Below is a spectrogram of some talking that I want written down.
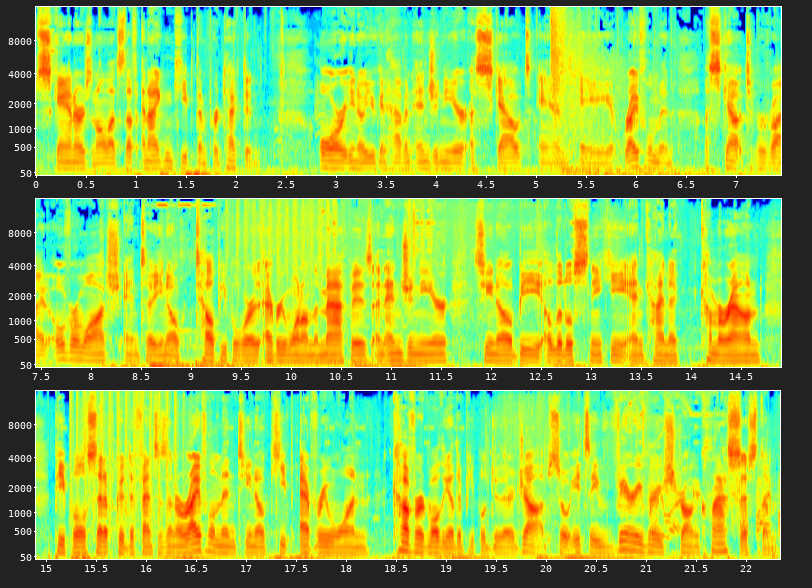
scanners and all that stuff, and I can keep them protected or you know you can have an engineer a scout and a rifleman. A scout to provide overwatch and to you know tell people where everyone on the map is. An engineer to you know be a little sneaky and kind of come around people set up good defenses. And a rifleman to you know keep everyone covered while the other people do their jobs so it's a very very strong class system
